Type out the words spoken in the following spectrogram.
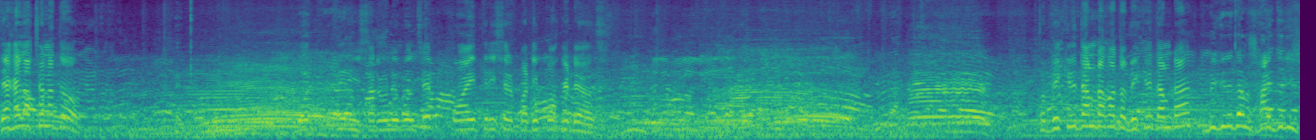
দেখা যাচ্ছে না তো? বত্রিশ আর উনি বলছে পঁয়ত্রিশের পার্টি পকেটে আছে। তো বিক্রির দামটা কত? বিক্রির দামটা? বিক্রির দাম সাঁত্রিশ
